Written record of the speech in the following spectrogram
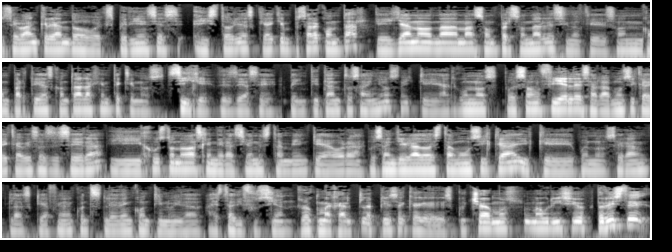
se van creando experiencias e historias que hay que empezar a contar, que ya no nada más son personales, sino que son compartidas con toda la gente que nos sigue desde hace veintitantos años y que algunos pues son fieles a la música de Cabezas de Cera y justo nuevas generaciones también que ahora pues han llegado a esta música y que bueno serán las que a final de cuentas le den continuidad a esta difusión. Rock Mahal, la pieza que escuchamos, Mauricio, pero este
